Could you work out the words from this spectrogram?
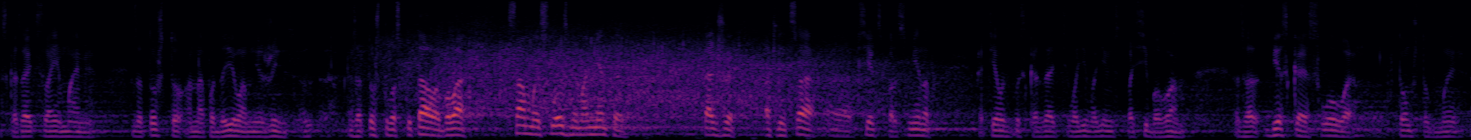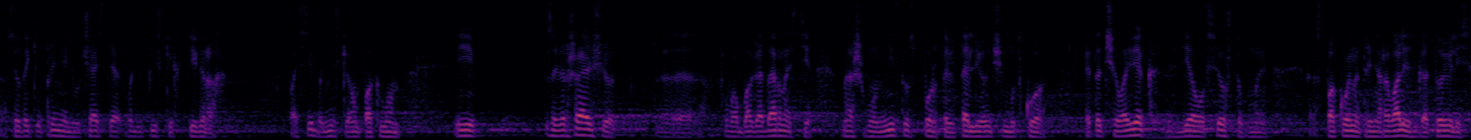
сказать своей маме за то, что она подарила мне жизнь, за то, что воспитала, была самые сложные моменты. Также от лица всех спортсменов хотелось бы сказать, Владимир Владимирович, спасибо вам за веское слово в том, чтобы мы все-таки приняли участие в Олимпийских играх. Спасибо, низкий вам поклон. И завершающую э, слова благодарности нашему министру спорта Виталию Леонидовичу Мутко. Этот человек сделал все, чтобы мы спокойно тренировались, готовились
